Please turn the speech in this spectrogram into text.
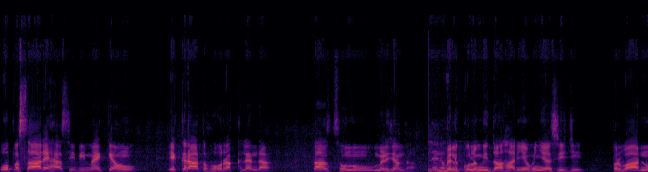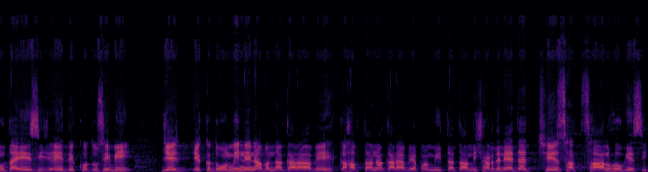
ਉਹ ਪਛਤਾ ਰਿਹਾ ਸੀ ਵੀ ਮੈਂ ਕਿਉਂ ਇੱਕ ਰਾਤ ਹੋਰ ਰੱਖ ਲੈਂਦਾ, ਤਾਂ ਤੁਹਾਨੂੰ ਮਿਲ ਜਾਂਦਾ। ਬਿਲਕੁਲ ਉਮੀਦਾਂ ਹਾਰੀਆਂ ਹੋਈਆਂ ਸੀ ਜੀ। ਪਰਿਵਾਰ ਨੂੰ ਤਾਂ ਇਹ ਸੀ ਇਹ ਦੇਖੋ ਤੁਸੀਂ ਵੀ ਜੇ ਇੱਕ ਦੋ ਮਹੀਨੇ ਨਾ ਬੰਦਾ ਘਰ ਆਵੇ, ਇੱਕ ਹਫਤਾ ਨਾ ਘਰ ਆਵੇ, ਆਪਾਂ ਉਮੀਦ ਤਾਂ ਤਾਂ ਵੀ ਛੱਡ ਦਿੰਦੇ ਹਾਂ। ਇਹ ਤਾਂ 6-7 ਸਾਲ ਹੋ ਗਏ ਸੀ।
